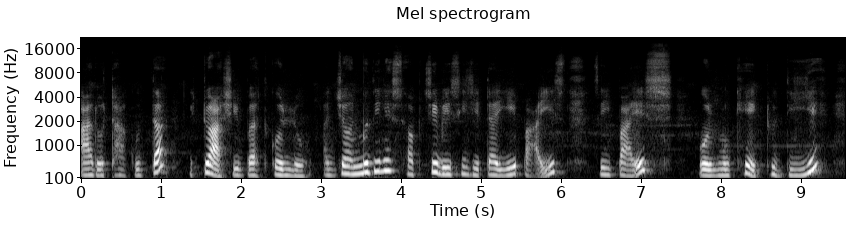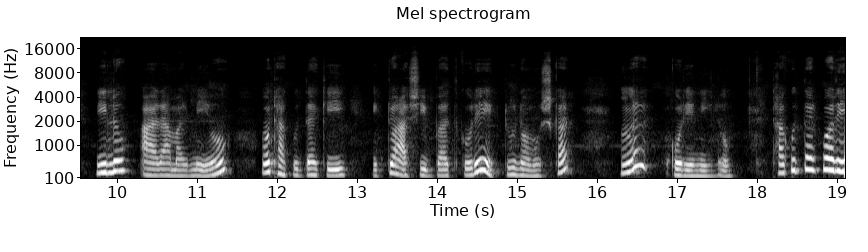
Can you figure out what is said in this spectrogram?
আর ও ঠাকুরদা একটু আশীর্বাদ করল। আর জন্মদিনে সবচেয়ে বেশি যেটা ইয়ে পায়েস, সেই পায়েস ওর মুখে একটু দিয়ে দিল। আর আমার মেয়েও ও ঠাকুরদাকে একটু আশীর্বাদ করে একটু নমস্কার করে নিল। ঠাকুরদার পরে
